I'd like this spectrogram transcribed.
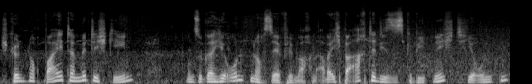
Ich könnte noch weiter mittig gehen und sogar hier unten noch sehr viel machen. Aber ich beachte dieses Gebiet nicht, hier unten,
